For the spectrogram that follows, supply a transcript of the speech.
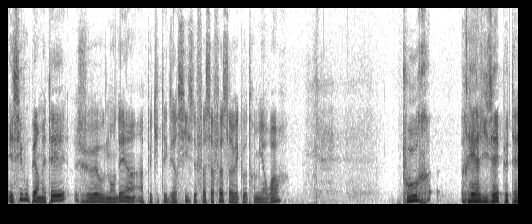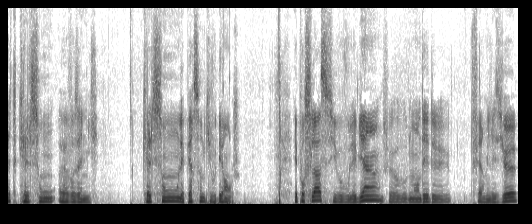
Et si vous permettez, je vais vous demander un, petit exercice de face à face avec votre miroir pour réaliser peut-être quels sont euh, vos ennemis quelles sont les personnes qui vous dérangent. Et pour cela, si vous voulez bien, je vais vous demander de fermer les yeux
